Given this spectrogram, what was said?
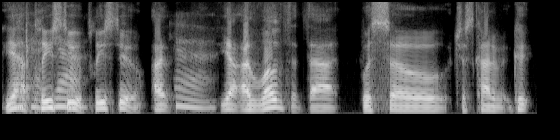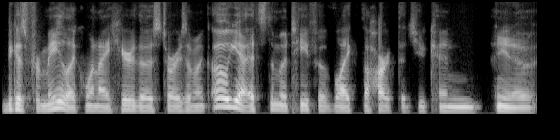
Yeah, Okay, please do. Please do. I Yeah. yeah, I love that that was so just kind of because for me like when I hear those stories I'm like, "Oh yeah, it's the motif of like the heart that you can, you know,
